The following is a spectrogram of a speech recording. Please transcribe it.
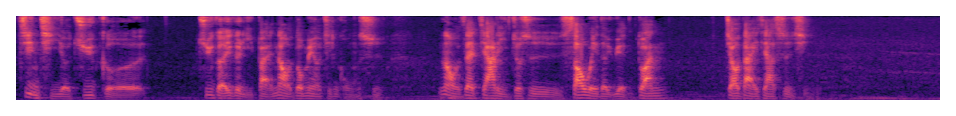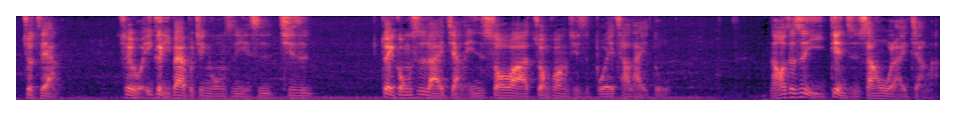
近期有居隔居隔一个礼拜，那我都没有进公司，那我在家里就是稍微的远端交代一下事情，就这样。所以我一个礼拜不进公司也是，其实对公司来讲营收啊状况其实不会差太多。然后这是以电子商务来讲啦，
